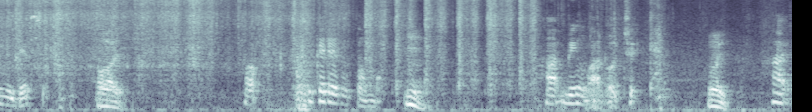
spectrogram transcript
いいんです。はい。あつけれると思う。はいビンゴあるついてうんはい。はい。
